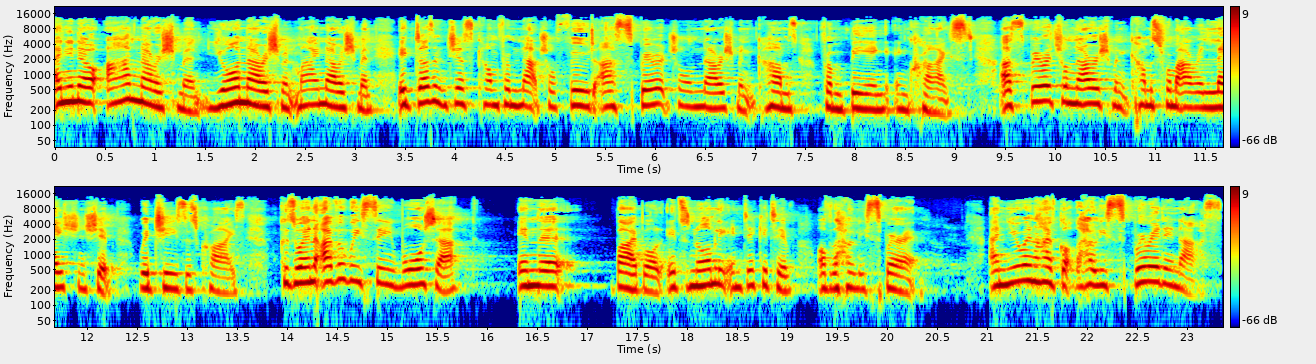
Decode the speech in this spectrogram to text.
And you know, our nourishment, your nourishment, my nourishment, it doesn't just come from natural food. Our spiritual nourishment comes from being in Christ. Our spiritual nourishment comes from our relationship with Jesus Christ. Because whenever we see water in the Bible, it's normally indicative of the Holy Spirit. And you and I have got the Holy Spirit in us.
